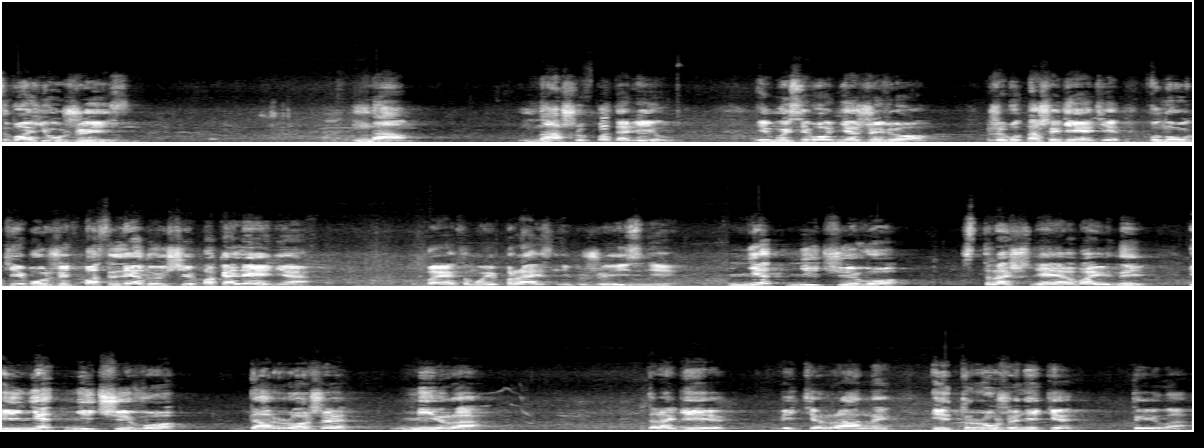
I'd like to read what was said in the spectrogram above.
свою жизнь, нам нашу подарил. И мы сегодня живем, живут наши дети, внуки, будут жить последующие поколения. Поэтому и праздник жизни. Нет ничего страшнее войны и нет ничего дороже мира. Дорогие ветераны и труженики тыла,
